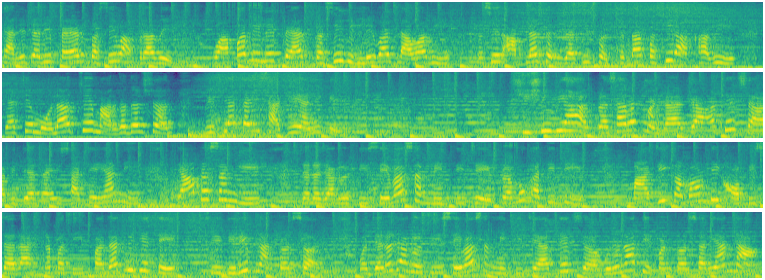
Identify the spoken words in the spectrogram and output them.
सॅनिटरी पॅड कसे वापरावेत वापरलेले पॅड कसे विल्हेवाट लावावी? तसेच आपल्या शरीराची स्वच्छता कशी राखावी? याचे मोलाचे मार्गदर्शन विद्याताई साठे यांनी केले. शिशुविहार प्रसारक मंडळाच्या अध्यक्षा विद्याताई साठे यांनी त्याप्रसंगी जनजागृती सेवा समितीचे प्रमुख अतिथी माजी कमांडिंग ऑफिसर राष्ट्रपती पदक विजेते श्री दिलीप नारकर सर व जनजागृती सेवा समितीचे अध्यक्ष गुरुनाथ तिरपणकर सर यांना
